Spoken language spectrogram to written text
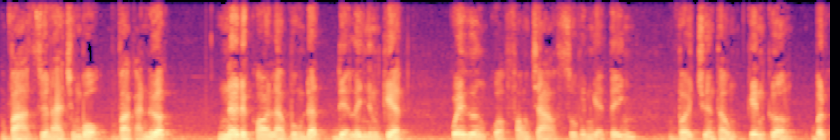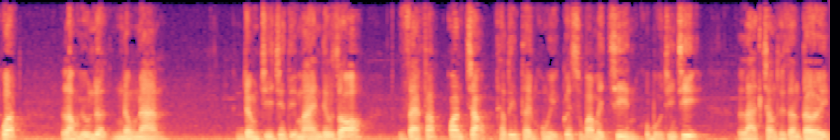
và Duyên Hải Trung Bộ và cả nước, nơi được coi là vùng đất địa linh nhân kiệt, quê hương của phong trào Xô Viết Nghệ Tĩnh với truyền thống kiên cường, bất khuất, lòng yêu nước nồng nàn. Đồng chí Trương Thị Mai nêu rõ, giải pháp quan trọng theo tinh thần của nghị quyết số 39 của Bộ Chính trị là trong thời gian tới,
